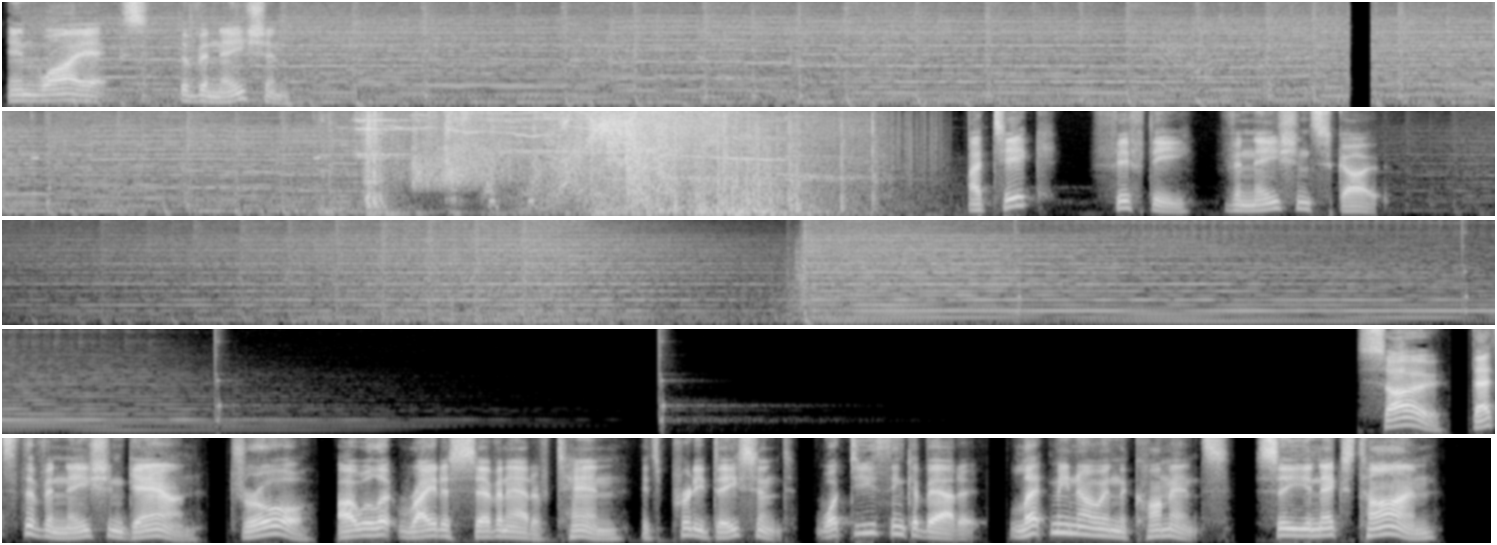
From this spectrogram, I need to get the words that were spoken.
NYX, The Venetian. Arctic, 50, Venetian scope. So, that's the Venetian gown. Draw. I will it rate a 7 out of 10. It's pretty decent. What do you think about it? Let me know in the comments. See you next time.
